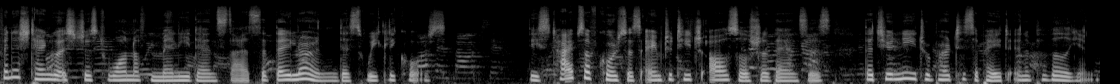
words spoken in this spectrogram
Finnish tango is just one of many dance styles that they learn in this weekly course. These types of courses aim to teach all social dances that you need to participate in a pavilion.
